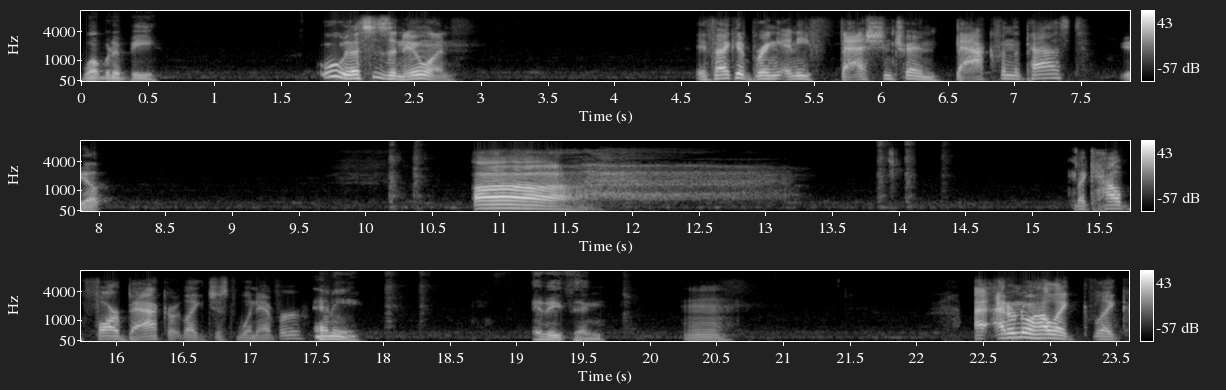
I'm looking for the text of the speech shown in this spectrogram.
what would it be? Ooh, this is a new one. If I could bring any fashion trend back from the past, Yep. uh like how far back or like just whenever? Any. Anything. Mm. I, I don't know how like like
